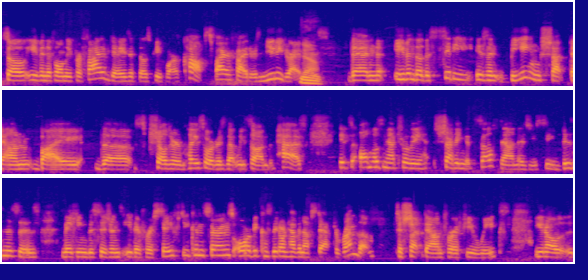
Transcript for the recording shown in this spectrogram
So even if only for five days, if those people are cops, firefighters, muni drivers, yeah then even though the city isn't being shut down by the shelter in place orders that we saw in the past, it's almost naturally shutting itself down as you see businesses making decisions either for safety concerns or because they don't have enough staff to run them to shut down for a few weeks. You know,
